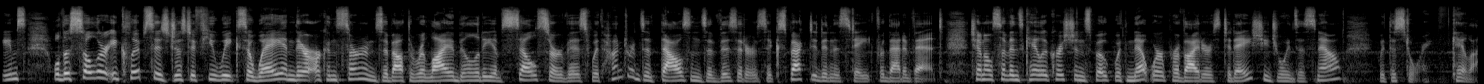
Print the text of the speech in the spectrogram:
Well, the solar eclipse is just a few weeks away, and there are concerns about the reliability of cell service with hundreds of thousands of visitors expected in the state for that event. Channel 7's Kayla Christian spoke with network providers today. She joins us now with the story. Kayla.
